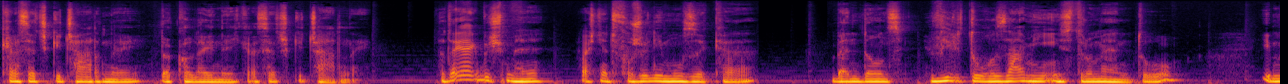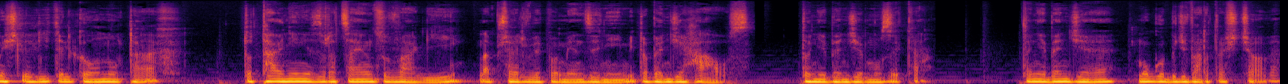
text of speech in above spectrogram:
kreseczki czarnej do kolejnej kreseczki czarnej. To tak jakbyśmy właśnie tworzyli muzykę będąc wirtuozami instrumentu i myśleli tylko o nutach, totalnie nie zwracając uwagi na przerwy pomiędzy nimi. To będzie chaos, to nie będzie muzyka, to nie będzie mogło być wartościowe.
